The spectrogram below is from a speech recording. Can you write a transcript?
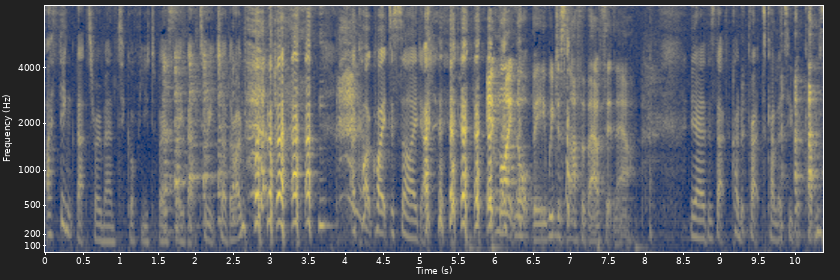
I think that's romantic of you to both say that to each other. I'm, I can't quite decide. it might not be. We just laugh about it now. Yeah, there's that kind of practicality that comes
